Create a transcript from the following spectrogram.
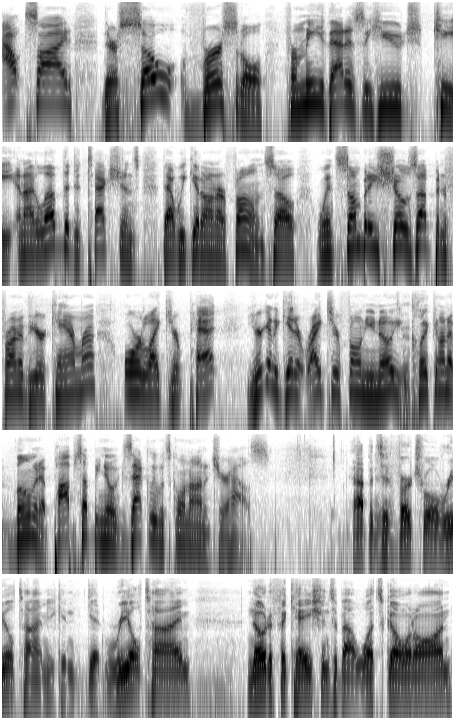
outside. They're so versatile. For me that is a huge key and I love the detections that we get on our phone. So when somebody shows up in front of your camera or like your pet, you're going to get it right to your phone. You know, you can click on it, boom, and it pops up. You know exactly what's going on at your house. Happens in virtual real time. You can get real time notifications about what's going on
